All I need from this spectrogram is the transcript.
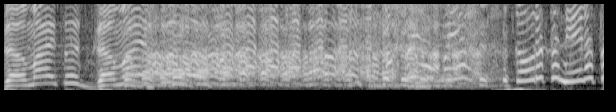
ಜಮಾಯ್ಸು ಜಮಾಯ್ಸು. ಗೌರಕ್ಕ ಮದುವೆ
